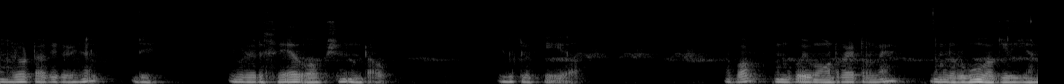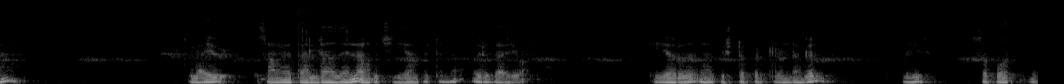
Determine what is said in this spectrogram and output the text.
താഴോട്ടാക്കി കഴിഞ്ഞാൽ ഇത് ഇവിടെ ഒരു സേവ് ഓപ്ഷൻ ഉണ്ടാവും. ഇത് ക്ലിക്ക് ചെയ്യുക. അപ്പോൾ നമുക്ക് ഒരു മോഡറേറ്ററിനെ നമ്മൾ റിമൂവ് ആക്കിയിരിക്കുകയാണ്. ലൈവ് സമയത്തല്ലാതെ തന്നെ നമുക്ക് ചെയ്യാൻ പറ്റുന്ന ഒരു കാര്യമാണ്. ഈ അറിവ് നിങ്ങൾക്ക് ഇഷ്ടപ്പെട്ടിട്ടുണ്ടെങ്കിൽ പ്ലീസ് സപ്പോർട്ട് മീ.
